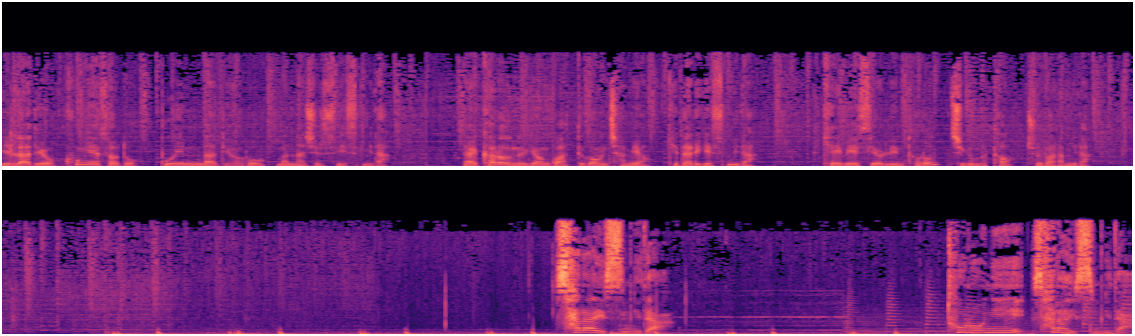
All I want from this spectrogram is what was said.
일라디오 콩에서도 보이는 라디오로 만나실 수 있습니다. 날카로운 의견과 뜨거운 참여 기다리겠습니다. KBS 열린 토론 지금부터 출발합니다. 살아 있습니다. 토론이 살아 있습니다.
